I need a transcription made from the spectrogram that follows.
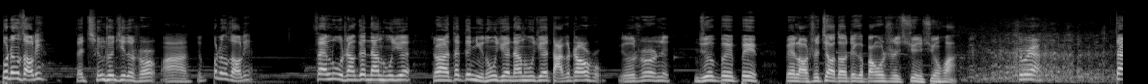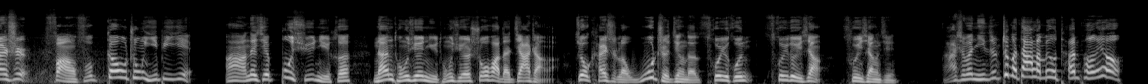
不能早恋，在青春期的时候啊就不能早恋，在路上跟男同学是吧？再跟女同学、男同学打个招呼，有的时候那你就被被被老师叫到这个办公室训训话，是不是？但是仿佛高中一毕业啊，那些不许你和男同学、女同学说话的家长啊，就开始了无止境的催婚、催对象、催相亲。啊什么？你都这么大了没有谈朋友？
